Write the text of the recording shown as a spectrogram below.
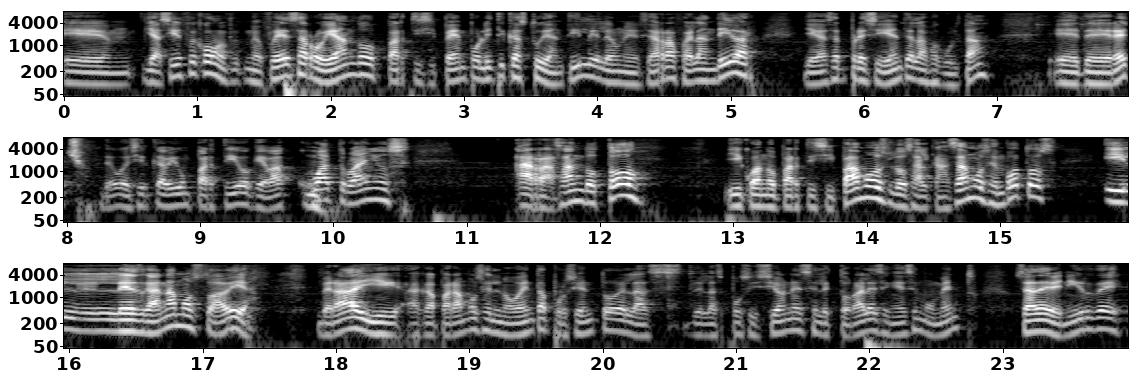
Eh, y así fue como me fui desarrollando, participé en política estudiantil en la Universidad Rafael Andívar, llegué a ser presidente de la facultad de Derecho. Debo decir que había un partido que va cuatro años arrasando todo y cuando participamos los alcanzamos en votos y les ganamos todavía. ¿verdad? Y acaparamos el 90% de las, de las posiciones electorales en ese momento. O sea, de venir de,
